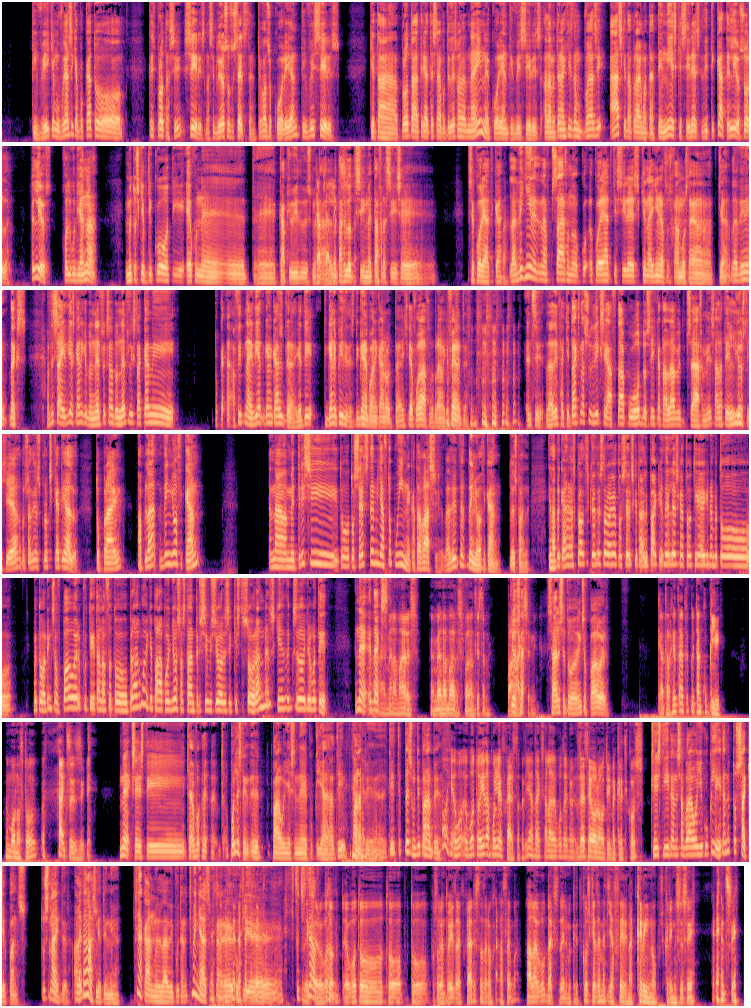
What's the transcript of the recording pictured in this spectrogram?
TV και μου βγάζει και από κάτω ξέρεις, πρόταση, series, να συμπληρώσω το search term και βάζω Korean TV series και τα πρώτα 3-4 αποτελέσματα να είναι Korean TV series, αλλά μετά να αρχίσει να μου βγάζει άσχετα πράγματα, ταινίες και σειρές, δυτικά τελείως όλα. Τελείως. Χολιγουντιανά. Με το σκεπτικό ότι έχουν ε, ε, κάποιο είδους μετα, μεταγλώτηση ή μετάφραση σε, σε κορεάτικα. Ναι. Δηλαδή δεν γίνεται να ψάχνω κορεάτικες σειρές και να γίνει αυτός χαμός στα Δηλαδή, εντάξει. Αυτές τις ιδέε κάνει και το Netflix, αν το Netflix θα κάνει το, αυτή την ιδέα την κάνει καλύτερα. Γιατί την κάνει επίτηδε, την κάνει από ανικανότητα. Έχει διαφορά αυτό το πράγμα και φαίνεται. Έτσι. Δηλαδή θα κοιτάξει να σου δείξει αυτά που όντως έχει καταλάβει ότι ψάχνεις, αλλά τελείως τυχαία θα προσπαθήσει να σου πρόξει κάτι άλλο. Το Prime απλά δεν νιώθει καν να μετρήσει το, το search term για αυτό που είναι κατά βάση. Δηλαδή δεν, δεν νιώθει καν. Τέλος πάντων. Και θα πει κανένας κάτω και λες τώρα για το search και τα λοιπά και δεν λες για το τι έγινε με το, με το Rings of Power που τι ήταν αυτό το πράγμα και παραπονιώσασταν 3,5 ώρες εκεί στο showrunners και δεν ξέρω και εγώ τι. Ναι, εντάξει. Α, εμένα μ' άρεσε. Εμένα μ' άρεσε, παρατήστε με. Παράξενη. Σ' άρεσε το Rings of Power? Καταρχήν ήταν, ήταν κουκλί. Μόνο αυτό. Αξίζει. Ναι, ξέρεις τι... Πολλές ε, παραγωγές είναι κουκλιά. Τι πάνε να πει. τι, τι, πες μου, τι πάνε να πει. Όχι, εγώ, εγώ το είδα πολύ ευχάριστα, παιδιά. Εντάξει, αλλά εγώ δεν, δεν θεωρώ ότι είμαι κριτικός. Ξέρεις τι ήταν σαν παραγωγή κουκλί; Ήταν το Sucker Punch του Σνάιντερ. Αλλά ήταν άθλια ταινία. Τι να κάνουμε δηλαδή που ήταν. Τι με νοιάζει που ήταν ε, κουκλί. Ε, δεν ξέρω. Εγώ, το, εγώ το, το, το, το, λένε, το είδα ευχάριστα, δεν έχω κανένα θέμα. Αλλά εγώ εντάξει δεν είμαι κριτικός και δεν με ενδιαφέρει να κρίνω όπως κρίνεις εσύ. Έτσι.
